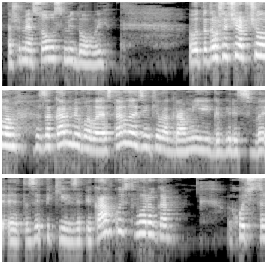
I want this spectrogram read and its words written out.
Потому что у меня соус медовый. Вот, потому что вчера пчелам закармливала и оставила один килограмм. И Игорь говорит, это, запеки запеканку из творога. Хочется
